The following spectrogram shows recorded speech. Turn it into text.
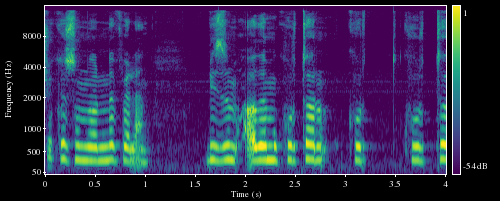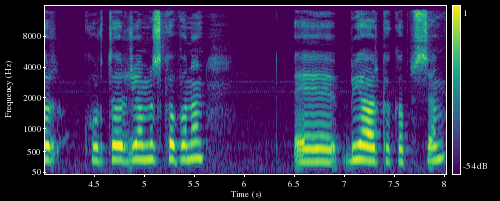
şu kısımlarında falan bizim adamı kurtar kurt, kurtar kurtaracağımız kapının e, bir arka kapısı.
